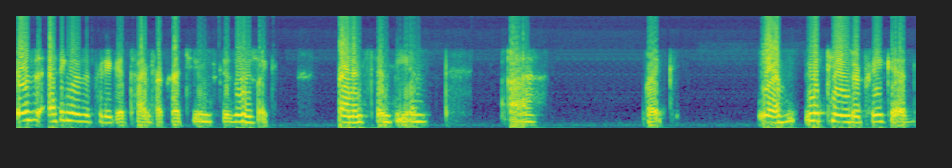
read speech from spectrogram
it was, I think it was a pretty good time for cartoons because there was like Ren and Stimpy and uh, like you know Nicktoons were pretty good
